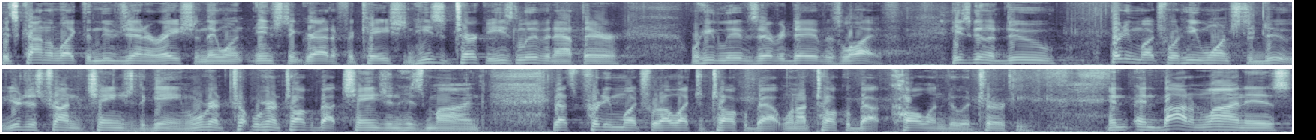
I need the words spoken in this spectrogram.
It's kind of like the new generation. They want instant gratification. He's a turkey. He's living out there where he lives every day of his life. He's going to do pretty much what he wants to do. You're just trying to change the game. We're going to, we're going to talk about changing his mind. That's pretty much what I like to talk about when I talk about calling to a turkey. And, and bottom line is,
